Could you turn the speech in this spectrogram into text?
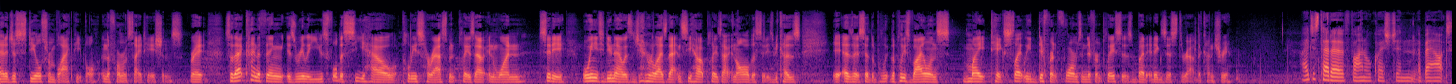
that it just steals from black people in the form of citations, right? So that kind of thing is really useful to see how police harassment plays out in one city. What we need to do now is generalize that and see how it plays out in all the cities because, as I said, the, pol- the police violence might take slightly different forms in different places, but it exists throughout the country. I just had a final question about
